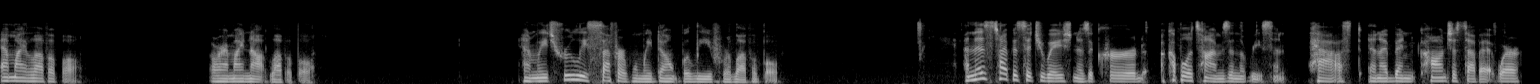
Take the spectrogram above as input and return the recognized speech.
Am I lovable? Or am I not lovable? And we truly suffer when we don't believe we're lovable. And this type of situation has occurred a couple of times in the recent past, and I've been conscious of it where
